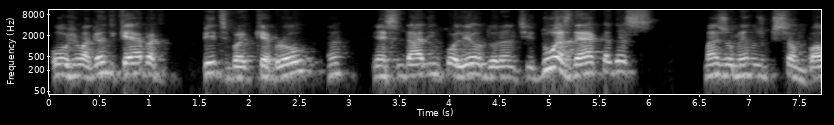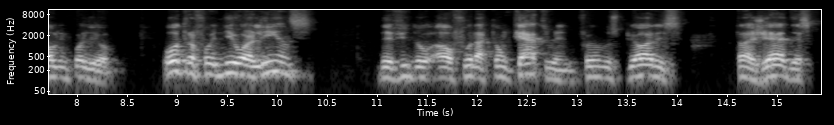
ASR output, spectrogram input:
houve uma grande quebra, Pittsburgh quebrou, né? e a cidade encolheu durante duas décadas, mais ou menos o que São Paulo encolheu. Outra foi New Orleans, devido ao furacão Catherine, foi uma das piores tragédias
